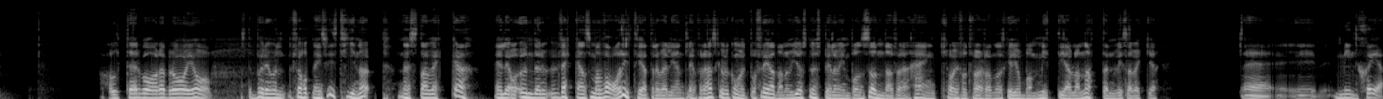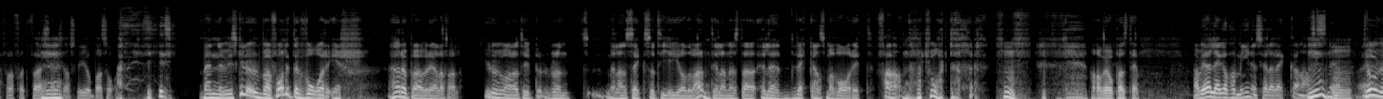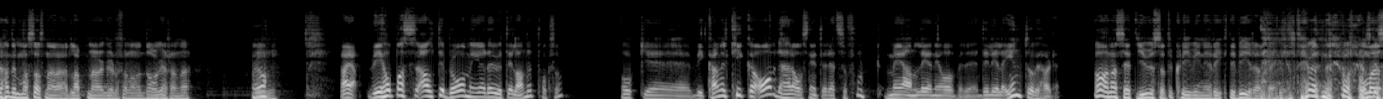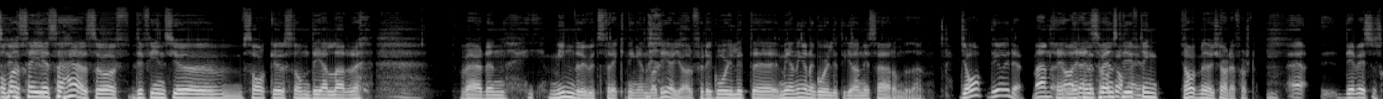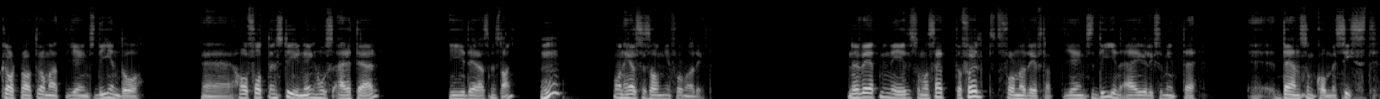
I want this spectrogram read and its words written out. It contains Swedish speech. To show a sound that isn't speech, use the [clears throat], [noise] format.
Allt är bara bra, ja. Det börjar väl förhoppningsvis tina upp nästa vecka. Eller ja, under veckan som har varit heter det väl egentligen. För det här skulle komma ut på fredagen och just nu spelar vi in på en söndag. För Hank har ju fått för sig att han ska jobba mitt i jävla natten vissa veckor. Eh, eh, min chef har fått för sig Mm. att jag ska jobba så. [laughs] Men vi skulle väl bara få lite vår-ish. Här uppe över i alla fall. Skulle det vara typ runt mellan 6 och 10 grader varmt hela nästa, eller veckan som har varit. Fan, det har varit svårt det där. Ja, vi hoppas det. Ja, vi har legat på minus hela veckan och haft Mm. snö. Mm. Jo, vi hade massa sådana här lappmögel för några dagar sedan. Där. Ja. Mm. Ja, ja. Vi hoppas allt är bra med er där ute i landet också. Och eh, vi kan väl kicka av det här avsnittet rätt så fort med anledning av eh, det lilla intro vi hörde. Ja, han har sett ljuset och klivit in i en riktig bil helt enkelt. Jag jag Om, man, om man säger så här så det finns ju saker som delar världen mindre utsträckning än vad det gör. För det går ju lite, meningarna går ju lite grann isär om det där. Ja, det gör ju det. Men ja, en vi en svensk är ju- drifting, ja men kör det först. Eh, det vi såklart pratar om att James Dean då eh, har fått en styrning hos RTR i deras Mustang Mm. och en hel säsong i Formula Drift. Nu vet ni, ni som har sett och följt Formula Drift att James Dean är ju liksom inte eh, den som kommer sist.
